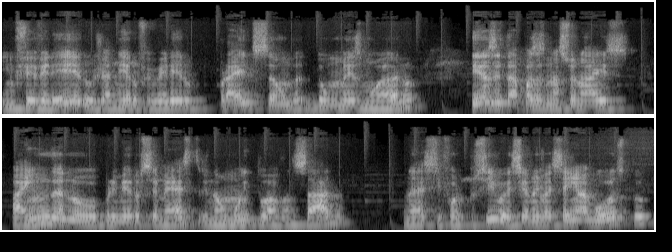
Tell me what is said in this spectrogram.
em fevereiro, janeiro, fevereiro, para a edição de um mesmo ano, ter as etapas nacionais ainda no primeiro semestre, não muito avançado, né, se for possível, esse ano vai ser em agosto,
